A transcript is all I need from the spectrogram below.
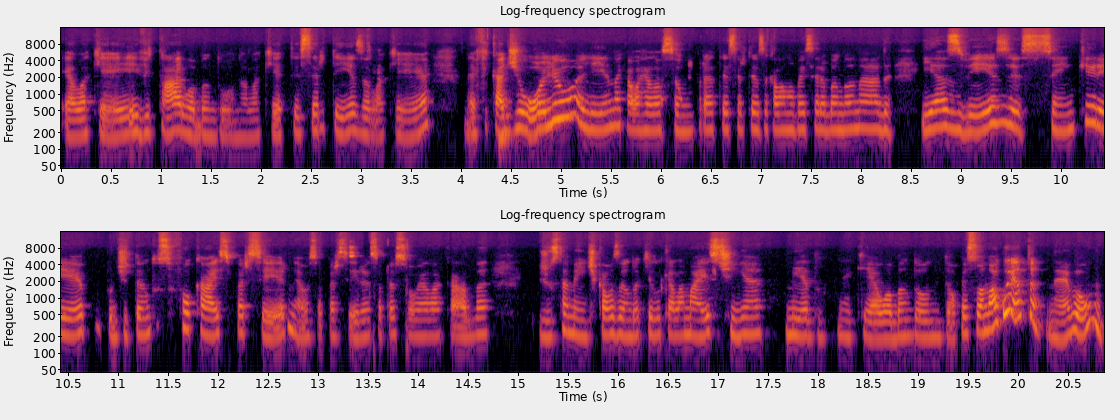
Ela quer evitar o abandono, ela quer ter certeza, ela quer né, ficar de olho ali naquela relação para ter certeza que ela não vai ser abandonada. E às vezes, sem querer, de tanto sufocar esse parceiro, né, essa parceira, essa pessoa, ela acaba justamente causando aquilo que ela mais tinha medo, né, que é o abandono. Então a pessoa não aguenta, né? Bom,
